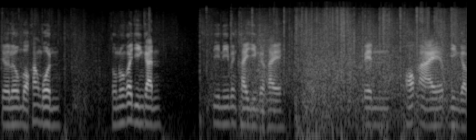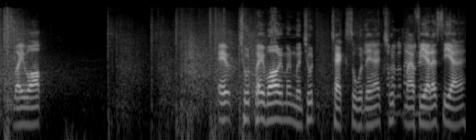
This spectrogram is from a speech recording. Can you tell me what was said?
เจอเริมบอกข้างบน ตรงนู้นก็ยิงกัน ทีนี้เป็นใครยิงกับใคร เป็นฮอกอายครับยิงกับไววอล์กเอ๊ะชุดไววอล์กมันเหมือนชุดแท็กสูตรเลยนะ ชุดมาเฟียรัสเซียนะ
